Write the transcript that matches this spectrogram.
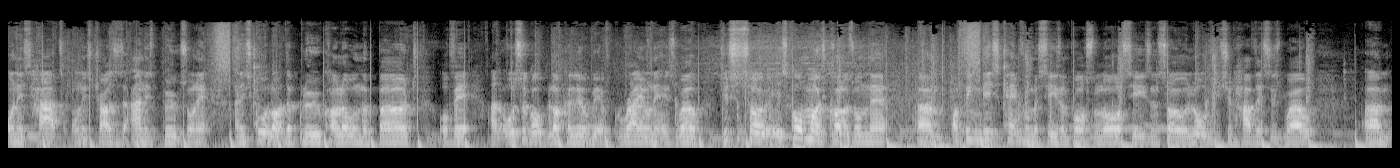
on his hat, on his trousers and his boots on it. And it's got like the blue colour on the bird of it. And also got like a little bit of grey on it as well. Just so it's got most colours on there. Um, I think this came from the season pass last season. So a lot of you should have this as well. Um,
